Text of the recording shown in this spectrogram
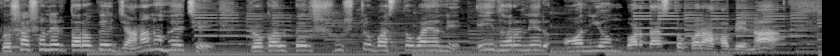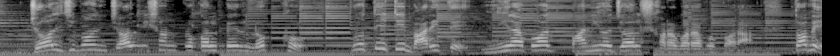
প্রশাসনের তরফে জানানো হয়েছে, প্রকল্পের সুষ্ঠু বাস্তবায়নে এই ধরনের অনিয়ম বরদাস্ত করা হবে না। জল জীবন, জল মিশন প্রকল্পের লক্ষ্য, প্রতিটি বাড়িতে নিরাপদ পানীয় জল সরবরাহ করা। তবে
